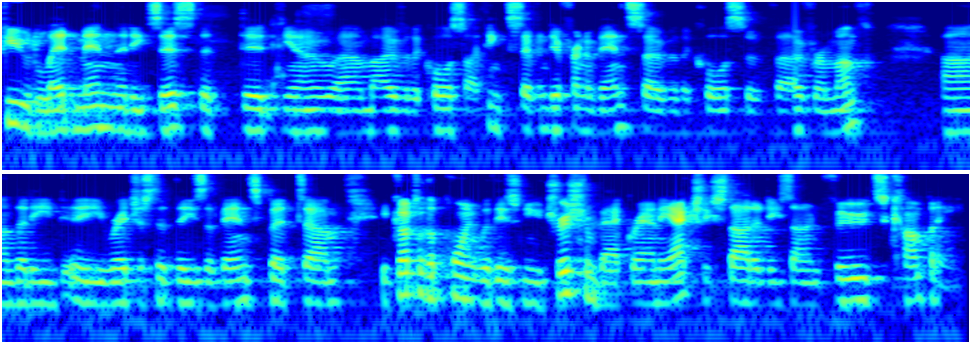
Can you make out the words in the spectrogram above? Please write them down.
few Leadmen that exist that did, you know, um, over the course, I think seven different events over the course of uh, over a month. Uh, that he, he, registered these events. But um, it got to the point with his nutrition background, he actually started his own foods company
